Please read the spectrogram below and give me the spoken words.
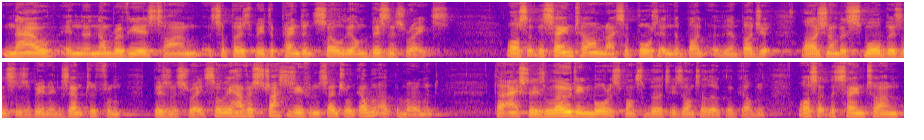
now, in a number of years' time, supposed to be dependent solely on business rates. Whilst at the same time, and I support it in the, bu the budget, large numbers of small businesses are being exempted from business rates. So we have a strategy from central government at the moment that actually is loading more responsibilities onto local government, whilst at the same time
